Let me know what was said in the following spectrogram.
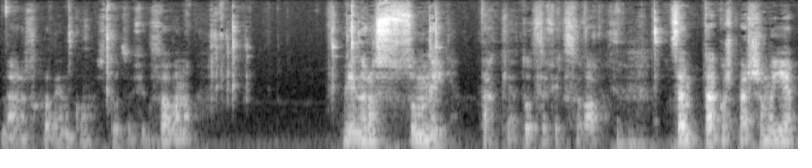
зараз хвилинку, ось тут зафіксовано. Він розсумний. Так, я тут зафіксував. Це також перше моє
